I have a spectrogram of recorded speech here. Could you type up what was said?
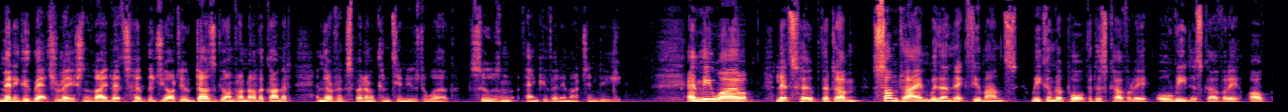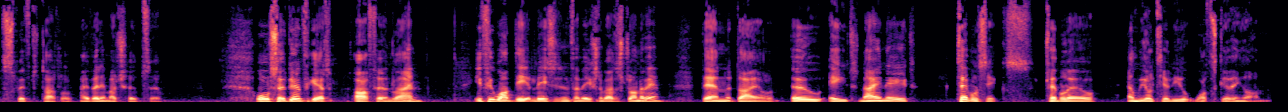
Many congratulations. I, let's hope that Giotto does go on to another comet and that our experiment continues to work. Susan, thank you very much indeed. And meanwhile, let's hope that um, sometime within the next few months we can report the discovery or rediscovery of Swift-Tuttle. I very much hope so. Also, don't forget our phone line. If you want the latest information about astronomy, then dial 0898 666 000 and we'll tell you what's going on.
